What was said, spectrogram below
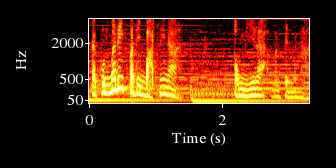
แต่คุณไม่ได้ปฏิบัตินี่นะตรงนี้แหละมันเป็นปัญหา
